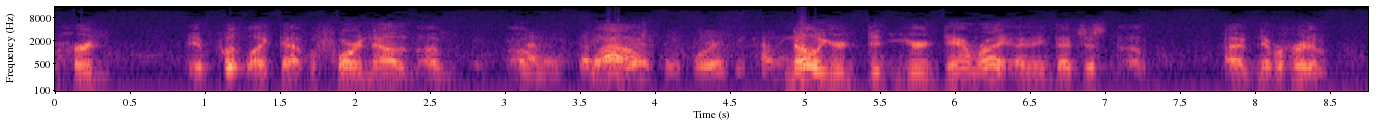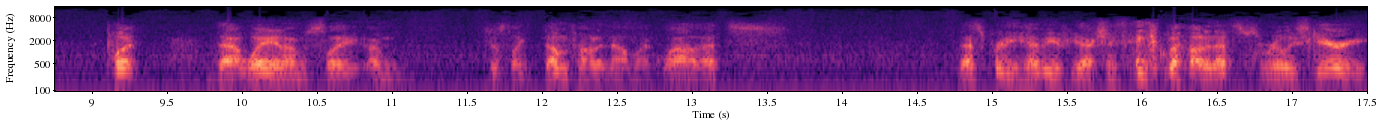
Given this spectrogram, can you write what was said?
heard it put like that before. And now that I'm. I'm I mean, I mean, wow. seriously, where is it coming? No, you're you're damn right. I mean, that's just uh, I've never heard it that way, and I'm just like I'm just like dumbfounded now. I'm like, wow, that's that's pretty heavy if you actually think about it. That's really scary.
